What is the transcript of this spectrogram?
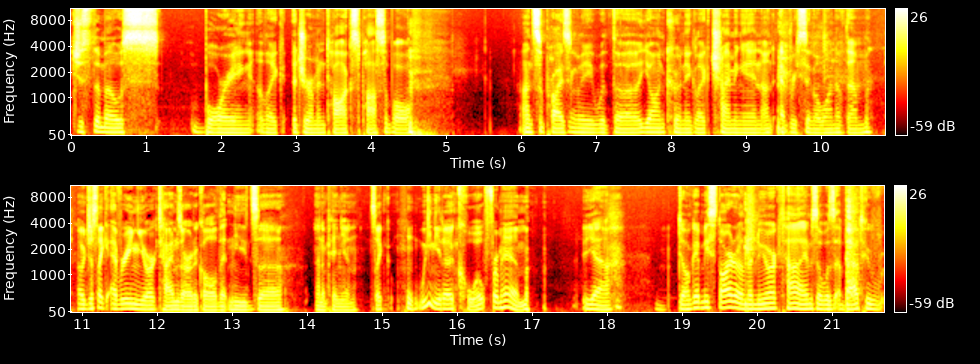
just the most boring like German talks possible. Unsurprisingly, with uh, Jan Koenig like chiming in on every single one of them. Oh, just like every New York Times article that needs uh, an opinion. It's like we need a quote from him. Yeah. Don't get me started on the New York Times. I was about to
